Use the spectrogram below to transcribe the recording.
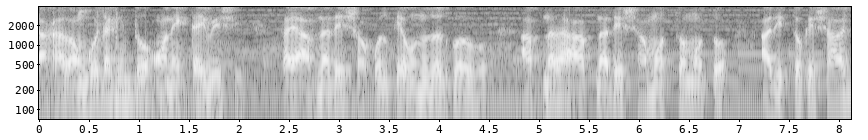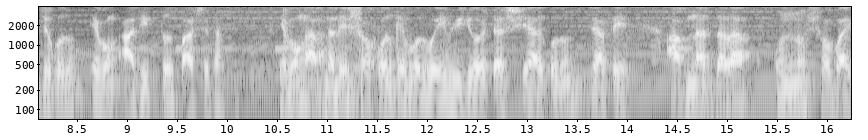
টাকার অঙ্কটা কিন্তু অনেকটাই বেশি। তাই আপনাদের সকলকে অনুরোধ করব আপনারা আপনাদের সামর্থ্য মতো আদিত্যকে সাহায্য করুন এবং আদিত্যর পাশে থাকুন। এবং আপনাদের সকলকে বলব এই ভিডিওটা শেয়ার করুন যাতে আপনার দ্বারা অন্য সবাই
